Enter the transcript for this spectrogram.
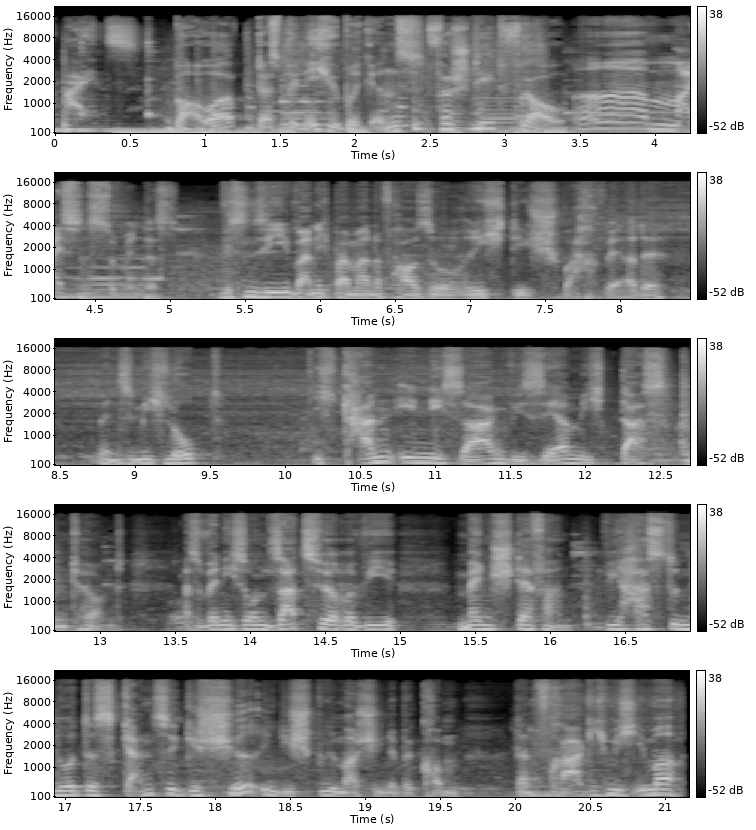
HR1. Bauer Das bin ich übrigens. versteht Frau. Ah, meistens zumindest. Wissen Sie, wann ich bei meiner Frau so richtig schwach werde? Wenn sie mich lobt. Ich kann Ihnen nicht sagen, wie sehr mich das antörnt. Also wenn ich so einen Satz höre wie, Mensch Stefan, wie hast du nur das ganze Geschirr in die Spülmaschine bekommen? Dann frage ich mich immer,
